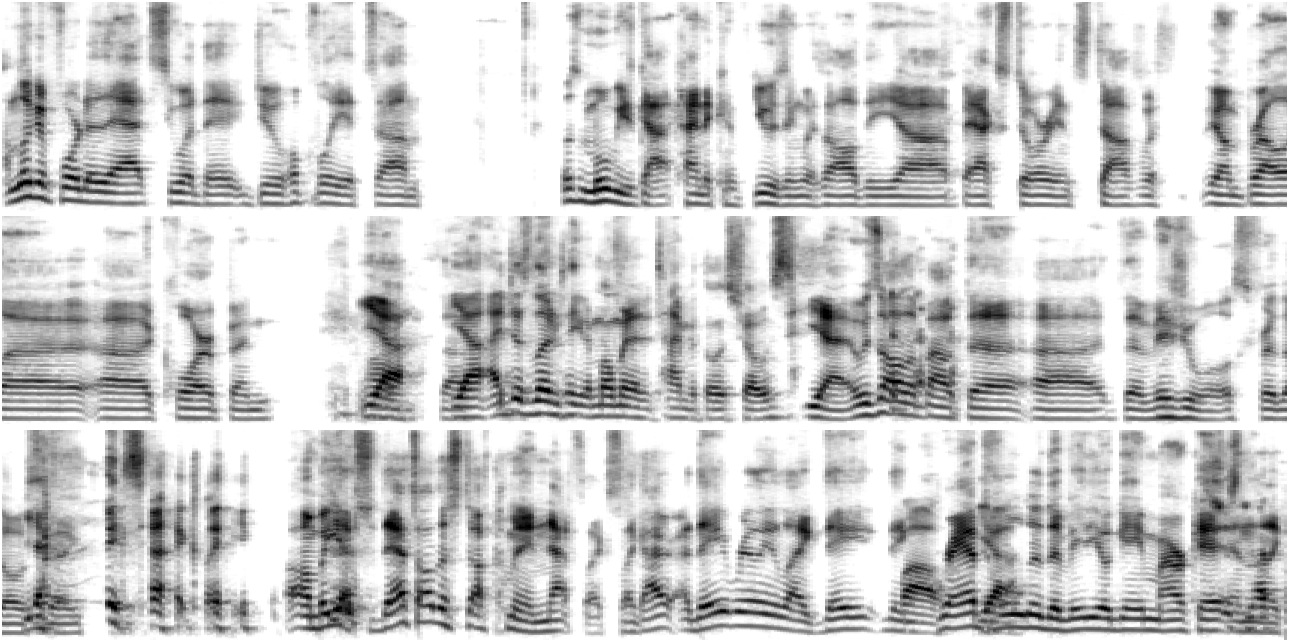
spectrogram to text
I'm looking forward to that. See what they do. Hopefully, it's um those movies got kind of confusing with all the uh backstory and stuff with the Umbrella uh Corp and yeah, yeah. I just learned to take it a moment at a time with those shows. yeah. It was all about the uh the visuals for those Yeah. things. exactly. Um, but yes, that's all the stuff coming in Netflix. Like I, they really like they they Wow, grabbed yeah. hold of the video game market and like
